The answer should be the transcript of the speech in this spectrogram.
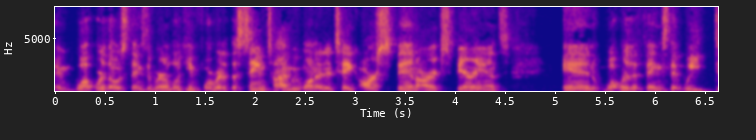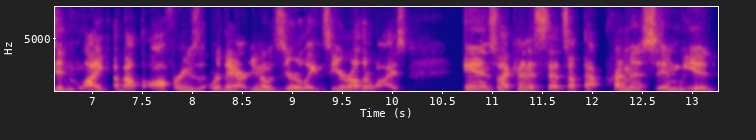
And what were those things that we were looking for but at the same time we wanted to take our spin our experience and what were the things that we didn't like about the offerings that were there you know zero latency or otherwise. And so that kind of sets up that premise and we had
